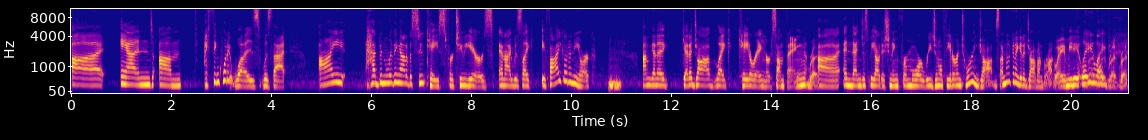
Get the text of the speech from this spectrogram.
Uh, and um, I think what it was was that I had been living out of a suitcase for two years, and I was like, if I go to New York, Mm-hmm. I'm gonna get a job like catering or something, Right. uh, and then just be auditioning for more regional theater and touring jobs. I'm not gonna get a job on Broadway immediately, like right, right, right.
